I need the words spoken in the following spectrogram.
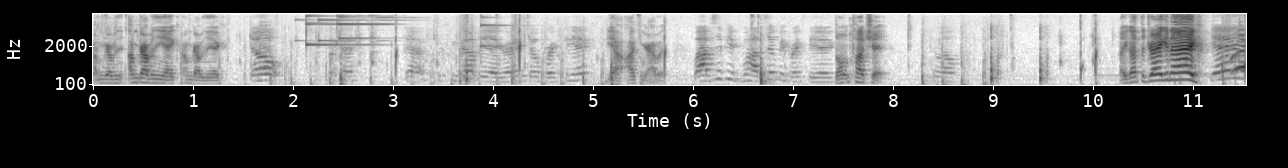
I'm grabbing. I'm grabbing the egg. I'm grabbing the egg. Don't. Okay. Yeah, we can grab the egg, right? Don't break the egg. Yeah, I can grab it. What happens if you, what happens if we break the egg? Don't touch it. Well. I got the dragon egg. Yay!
